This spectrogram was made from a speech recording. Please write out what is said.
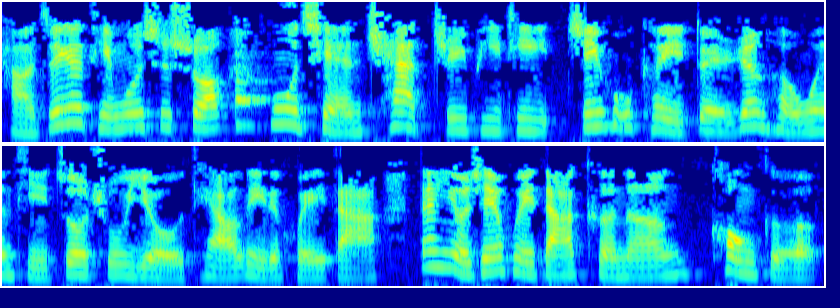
好，这个题目是说，目前 Chat GPT 几乎可以对任何问题做出有条理的回答，但有些回答可能空格。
